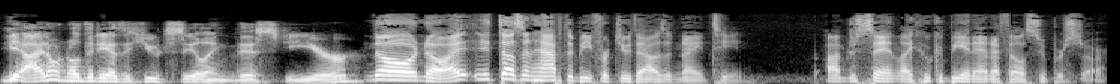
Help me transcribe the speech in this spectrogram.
Yeah, I don't know that he has a huge ceiling this year. No, no, I- it doesn't have to be for 2019. I'm just saying, like, who could be an NFL superstar,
